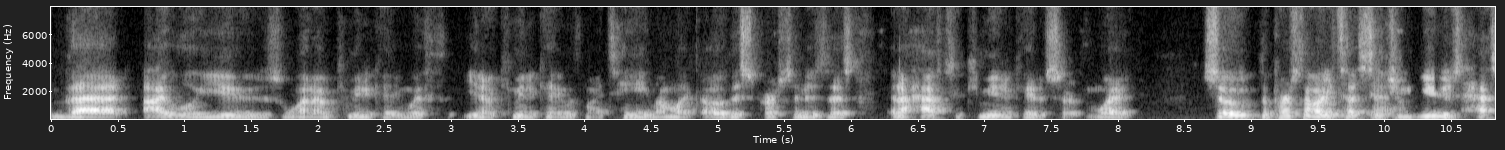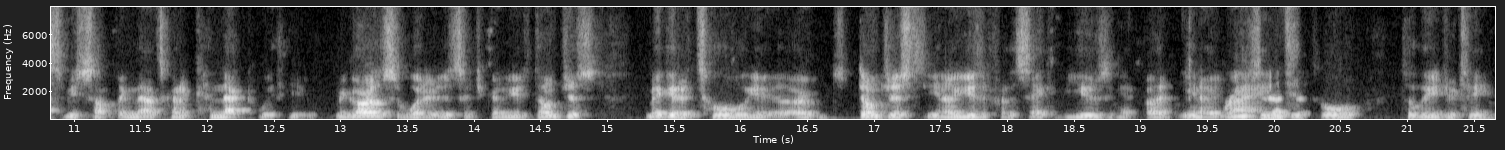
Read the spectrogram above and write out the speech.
that I will use when I'm communicating with, you know, communicating with my team. I'm like, oh, this person is this, and I have to communicate a certain way. So the personality test yeah. that you use has to be something that's going to connect with you, regardless of what it is that you're going to use. Don't just make it a tool, or don't just you know use it for the sake of using it, but you know right. use it as a tool to lead your team.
